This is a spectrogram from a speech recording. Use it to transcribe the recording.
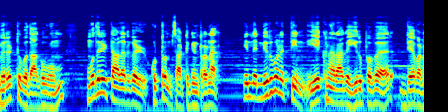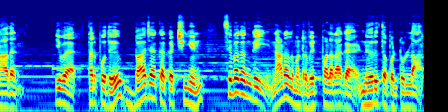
மிரட்டுவதாகவும் முதலீட்டாளர்கள் குற்றம் சாட்டுகின்றனர். இந்த நிறுவனத்தின் இயக்குநராக இருப்பவர் தேவநாதன். இவர் தற்போது பாஜக கட்சியின் சிவகங்கை நாடாளுமன்ற வேட்பாளராக நிறுத்தப்பட்டுள்ளார்.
